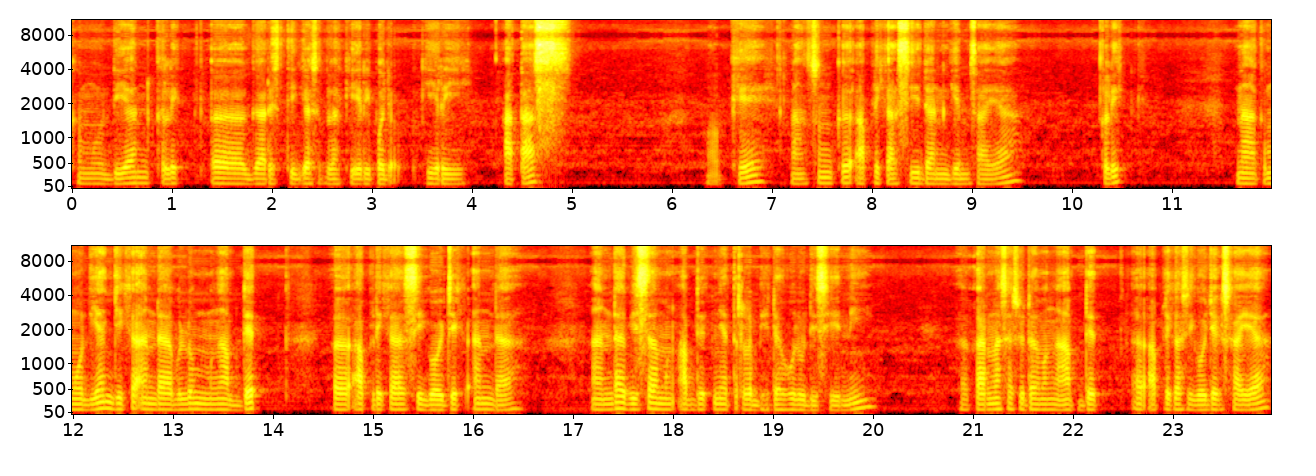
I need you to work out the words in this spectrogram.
Kemudian klik uh, garis tiga sebelah kiri pojok kiri atas. Oke langsung ke aplikasi dan game saya. Klik. Nah kemudian jika anda belum mengupdate uh, aplikasi Gojek anda anda bisa mengupdate-nya terlebih dahulu di sini. Uh, karena saya sudah mengupdate aplikasi Gojek saya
